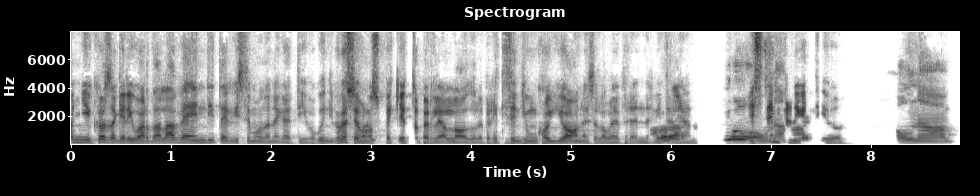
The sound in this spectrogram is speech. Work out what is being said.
Ogni cosa che riguarda la vendita è vista in modo negativo. Quindi questo è uno specchietto per le allodole, perché ti senti un coglione se lo vai a prendere allora, in italiano. Io è sempre una, negativo. Ho una,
